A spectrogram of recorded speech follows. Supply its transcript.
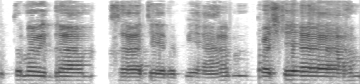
उत्तमविद्वांसः चेदपि अहं पश्य अहं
